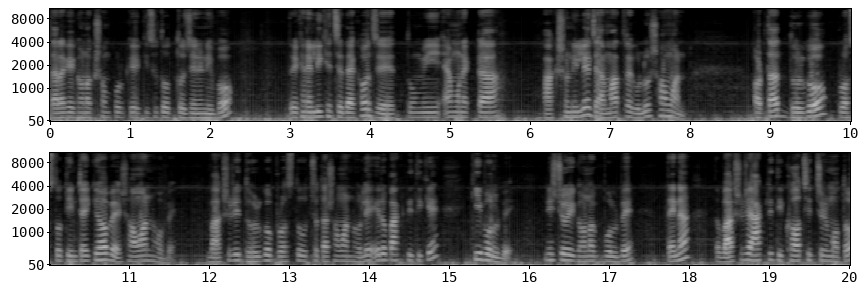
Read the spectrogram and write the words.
তার আগে ঘনক সম্পর্কে কিছু তথ্য জেনে নিব। তো এখানে লিখেছে, দেখো যে তুমি এমন একটা বাক্স নিলে যার মাত্রাগুলো সমান। অর্থাৎ দৈর্ঘ্য প্রস্থ তিনটাই কি হবে? সমান হবে। বাক্সটির দৈর্ঘ্য, প্রস্থ, উচ্চতা সমান হলে এরূপ আকৃতিকে কি বলবে? নিশ্চয়ই ঘনক বলবে, তাই না? তো বাক্সটির আকৃতি খ চিত্রের মতো,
